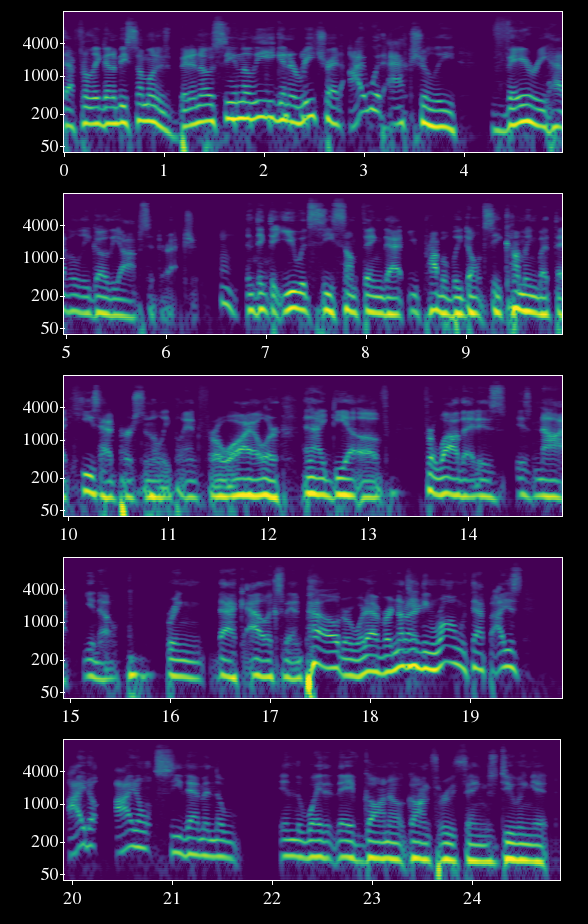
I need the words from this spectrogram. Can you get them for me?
definitely going to be someone who's been an OC in the league and a retread. I would actually very heavily go the opposite direction hmm. and think that you would see something that you probably don't see coming, but that he's had personally planned for a while or an idea of for a while that is is not, you know, bring back Alex Van Pelt or whatever. And nothing anything wrong with that, but I just I don't I don't see them in the in the way that they've gone out, gone through things doing it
